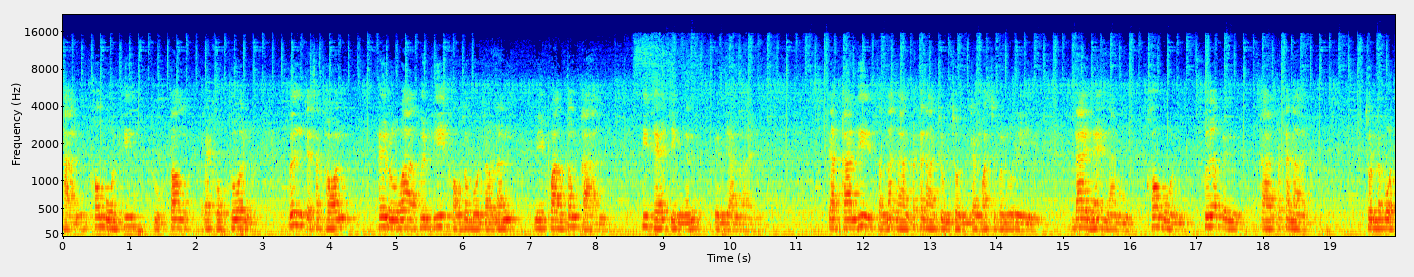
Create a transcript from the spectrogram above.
ฐานข้อมูลที่ถูกต้องและครบถ้วน ซึ่งจะสะท้อนให้รู้ว่าพื้นที่ของตำบลเรานั้นมีความต้องการที่แท้จริงนั้นเป็นอย่างไร จากการที่สำนักงานพัฒนาชุมชนจังหวัดสุพรรณบุรี ได้แนะนำข้อมูลเพื่อเป็นการพัฒนาชนบท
